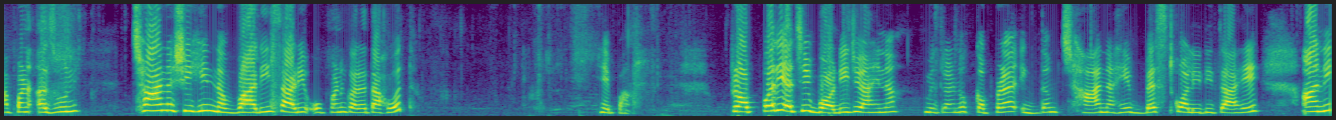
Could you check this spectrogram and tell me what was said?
आपण अजून छान अशी ही नऊवारी साडी ओपन करत आहोत. हे पहा. प्रॉपर याची बॉडी जी आहे ना मित्रांनो कपडा एकदम छान आहे बेस्ट क्वालिटीचा आहे. आणि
